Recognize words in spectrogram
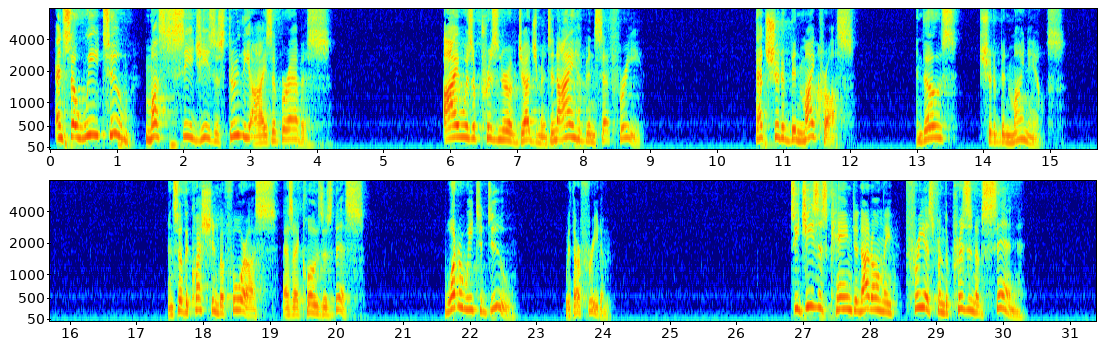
And so we too must see Jesus through the eyes of Barabbas. I was a prisoner of judgment, and I have been set free. That should have been my cross, and those should have been my nails. And so the question before us as I close is this What are we to do with our freedom? See, Jesus came to not only free us from the prison of sin,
